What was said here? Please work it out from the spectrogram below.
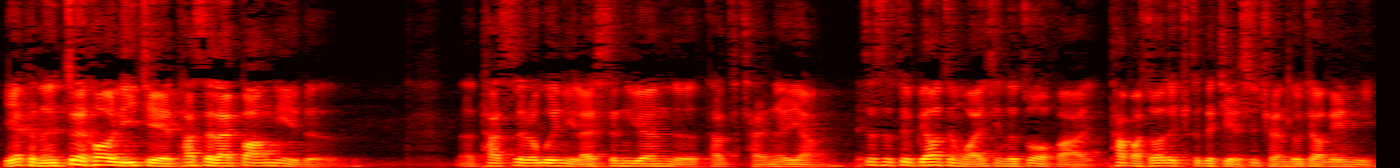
也可能最后理解他是来帮你的，那他是为你来伸冤的，他才那样。这是最标准完形的做法。他把所有的这个解释权都交给你，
